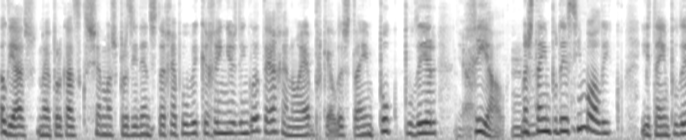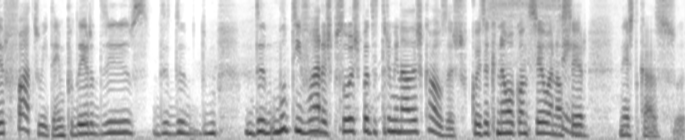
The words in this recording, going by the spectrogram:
Aliás, não é por acaso que se chama os presidentes da República rainhas de Inglaterra, não é? Porque elas têm pouco poder Yeah. real, mas têm poder simbólico e têm poder fato e têm poder de, de, de- de- de motivar as pessoas para determinadas causas, coisa que não aconteceu a não Sim. ser, neste caso,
